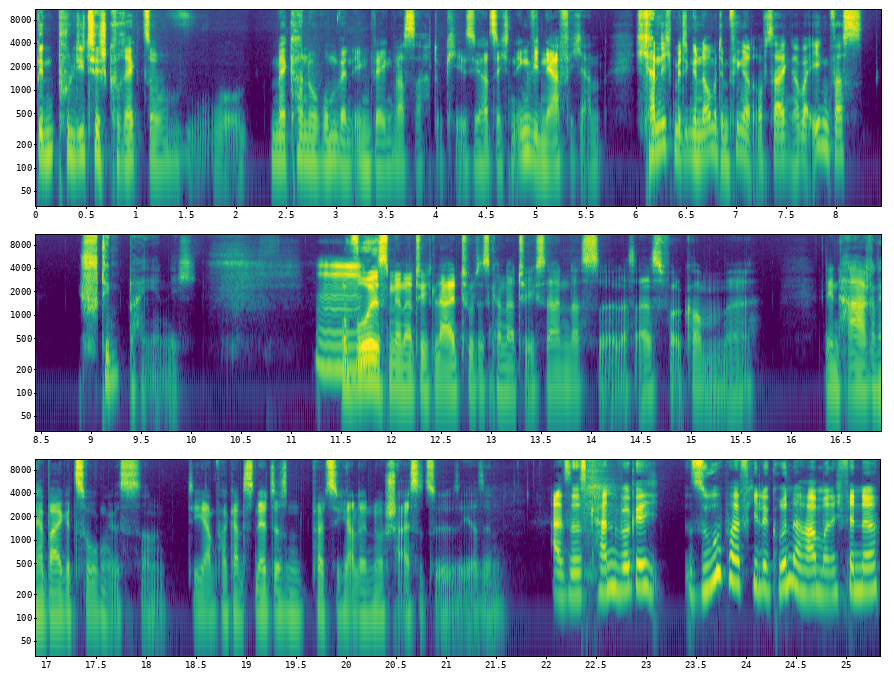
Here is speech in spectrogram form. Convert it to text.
bin politisch korrekt, so mecker nur rum, wenn irgendwer irgendwas sagt. Okay, sie hört sich irgendwie nervig an. Ich kann nicht mit, genau mit dem Finger drauf zeigen, aber irgendwas stimmt bei ihr nicht. Hm. Obwohl es mir natürlich leid tut, es kann natürlich sein, dass äh, das alles vollkommen äh, den Haaren herbeigezogen ist und die einfach ganz nett ist und plötzlich alle nur scheiße zu ihr sind. Also es kann wirklich super viele Gründe haben und ich finde,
